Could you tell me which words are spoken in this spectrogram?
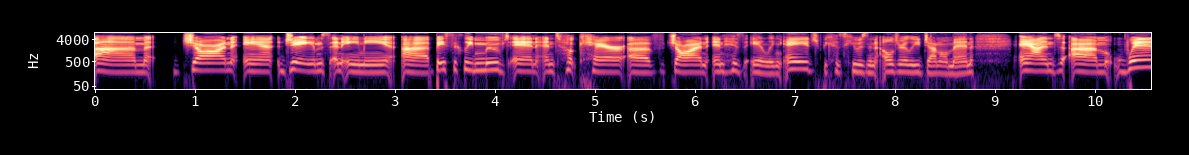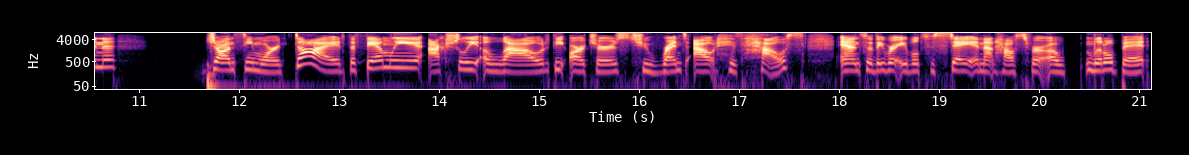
um, John and James and Amy uh, basically moved in and took care of John in his ailing age because he was an elderly gentleman. And um, when John Seymour died, the family actually allowed the Archers to rent out his house. And so they were able to stay in that house for a little bit.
